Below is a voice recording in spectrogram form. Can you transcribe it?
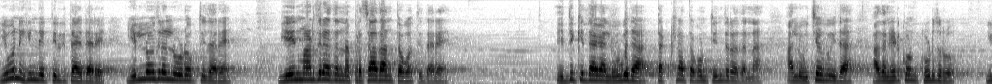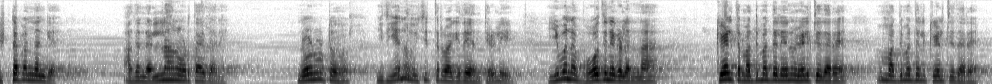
ಇವನ ಹಿಂದೆ ತಿರುಗ್ತಾ ಇದ್ದಾರೆ. ಎಲ್ಲೋದ್ರಲ್ಲಿ ಓಡೋಗ್ತಿದ್ದಾರೆ. ಏನು ಮಾಡಿದ್ರೆ ಅದನ್ನು ಪ್ರಸಾದ ಅಂತ ತಗೋತಿದ್ದಾರೆ. ಇದ್ದಕ್ಕಿದ್ದಾಗ ಅಲ್ಲಿ ಉಗಿದ ತಕ್ಷಣ ತೊಗೊಂಡು ತಿಂದರು ಅದನ್ನು. ಅಲ್ಲಿ ಉಚ್ಚೆ ಹುಯ್ದ ಅದನ್ನು ಹಿಡ್ಕೊಂಡು ಕುಡಿದ್ರು. ಇಷ್ಟ ಬಂದಂಗೆ ಅದನ್ನೆಲ್ಲ ನೋಡ್ತಾ ಇದ್ದಾನೆ. ನೋಡ್ಬಿಟ್ಟು ಇದೇನೋ ವಿಚಿತ್ರವಾಗಿದೆ ಅಂಥೇಳಿ ಇವನ ಬೋಧನೆಗಳನ್ನು ಕೇಳ್ತಾ ಮಧ್ಯ ಮಧ್ಯದಲ್ಲಿ ಏನೋ ಹೇಳ್ತಿದ್ದಾರೆ. ಮಧ್ಯ ಮಧ್ಯದಲ್ಲಿ ಕೇಳ್ತಿದ್ದಾರೆ.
